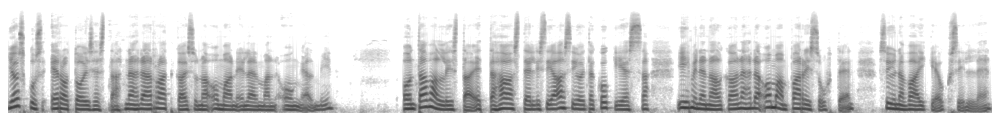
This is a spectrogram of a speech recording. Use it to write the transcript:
Joskus ero toisesta nähdään ratkaisuna oman elämän ongelmiin. On tavallista, että haasteellisia asioita kokiessa ihminen alkaa nähdä oman parisuhteen syynä vaikeuksilleen.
